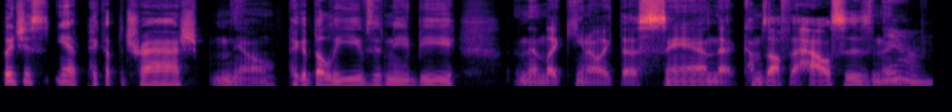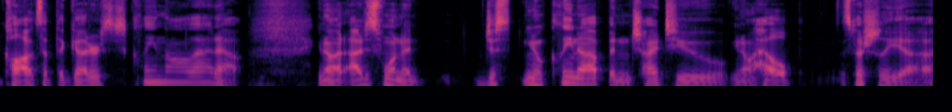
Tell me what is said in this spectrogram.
But just yeah, pick up the trash. You know, pick up the leaves if need be, and then like you know like the sand that comes off the houses and then Yeah. clogs up the gutters. Just clean all that out. You know, I just want to just you know clean up and try to you know help, especially uh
